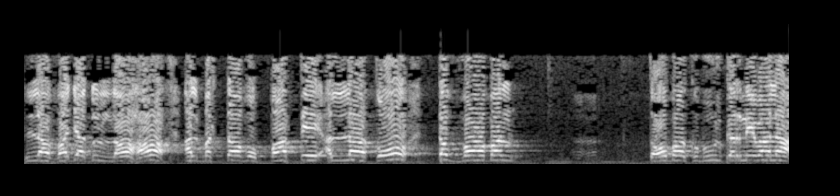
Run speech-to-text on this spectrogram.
لا وجد اللہ البتہ وہ پاتے اللہ کو توابن توبہ قبول کرنے والا،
